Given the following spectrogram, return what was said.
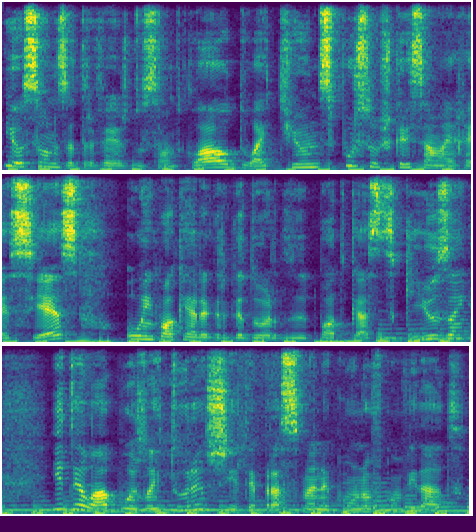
e ouçam-nos através do SoundCloud, do iTunes, por subscrição RSS ou em qualquer agregador de podcasts que usem. E até lá, boas leituras e até para a semana com um novo convidado.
